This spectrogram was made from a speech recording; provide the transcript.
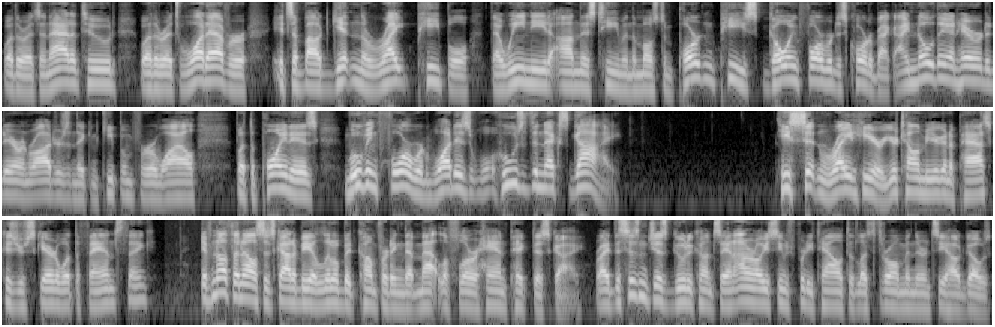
whether it's an attitude, whether it's whatever, it's about getting the right people that we need on this team. And the most important piece going forward is quarterback. I know they inherited Aaron Rodgers and they can keep him for a while, but the point is, moving forward, what is who's the next guy? He's sitting right here. You're telling me you're going to pass because you're scared of what the fans think? If nothing else, it's got to be a little bit comforting that Matt LaFleur handpicked this guy, right? This isn't just Gutekunst saying, I don't know, he seems pretty talented. Let's throw him in there and see how it goes.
